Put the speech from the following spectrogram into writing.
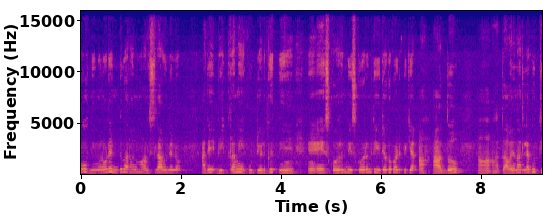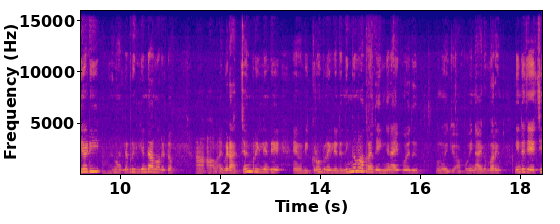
ഓ നിങ്ങളോട് എന്ത് പറഞ്ഞാലും മനസ്സിലാവില്ലല്ലോ. അതെ വിക്രമേ കുട്ടികൾക്ക് എ സ്കോറും ബി സ്കോറും തീറ്റയൊക്കെ പഠിപ്പിക്കുക ആ അതോ? ആ അത് അവന് നല്ല ബുദ്ധിയാടി. അവന് നല്ല ബ്രില്യന്റാന്ന് പറയട്ടോ. ആ ആ, ഇവിടെ അച്ഛൻ ബ്രില്യന്റ് വിക്രവും ബ്രില്യന്റ് നിങ്ങൾ മാത്രം എന്താ ഇങ്ങനെ ആയിപ്പോയത് എന്ന് ചോദിക്കും. അപ്പോൾ വിനായകൻ പറയും നിന്റെ ചേച്ചി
